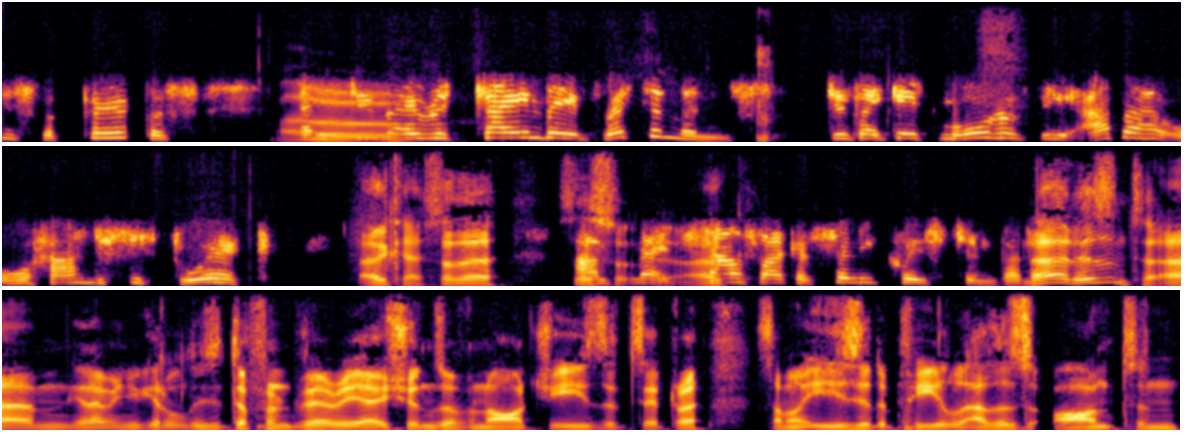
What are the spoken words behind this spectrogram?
is the purpose? Oh. And do oh. they retain their vitamins? Do they get more of the other, or how does it work? Okay, so the so, um, it uh, sounds like a silly question, but no, it isn't. Um, you know, when you get all these different variations of naartjies, etc., some are easy to peel, others aren't, and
